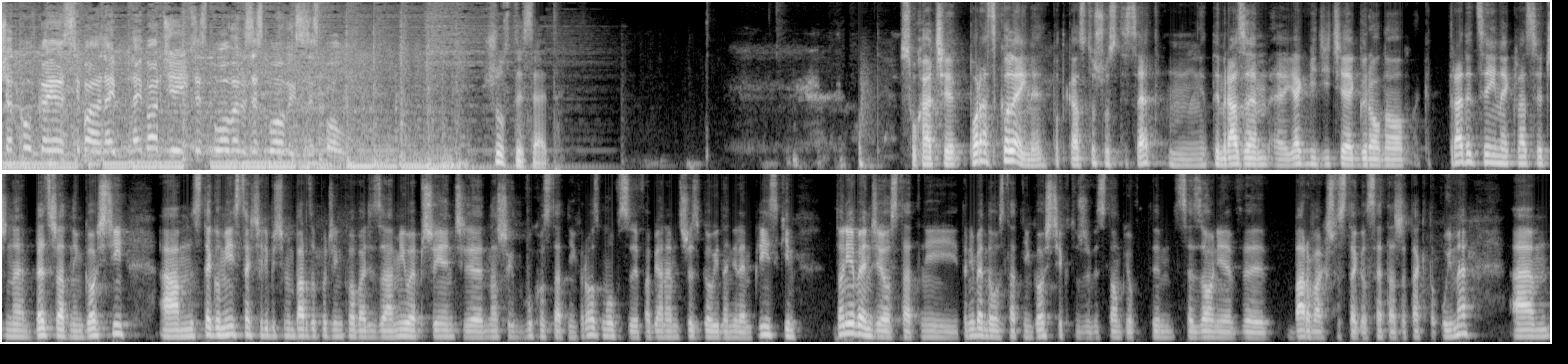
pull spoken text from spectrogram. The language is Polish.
siatkówka jest chyba naj, najbardziej zespołowym zespołowych z zespołów. Szósty set. Słuchacie po raz kolejny podcastu Szósty Set. Tym razem, e, jak widzicie, grono tradycyjne, klasyczne, bez żadnych gości. z tego miejsca chcielibyśmy bardzo podziękować za miłe przyjęcie naszych dwóch ostatnich rozmów z Fabianem Trzyzgą i Danielem Plińskim. To nie będzie ostatni, to nie będą ostatni goście, którzy wystąpią w tym sezonie w barwach szóstego seta, że tak to ujmę,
